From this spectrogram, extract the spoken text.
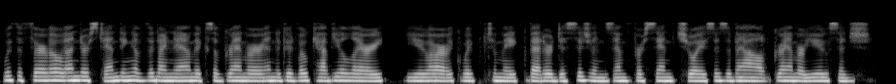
With a thorough understanding of the dynamics of grammar and a good vocabulary, you are equipped to make better decisions and percent choices about grammar usage.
